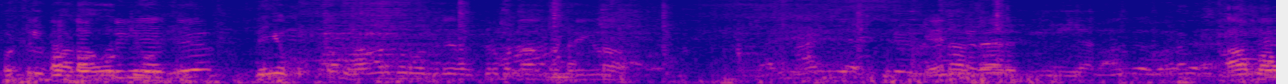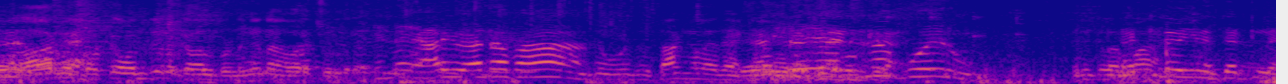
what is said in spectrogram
ஹோட்டல் பாடா ஓகே. நீங்க எனக்கு திரும்ப பண்றீங்களா? ஆமா ஆறு பக்கம் வந்து கால் பண்ணுங்க நான் வர சொல்றேன். என்ன யாருக்கு வேண்டாமா? தாங்கல போயிரும். தட்டுல. வைங்க, தட்டுல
